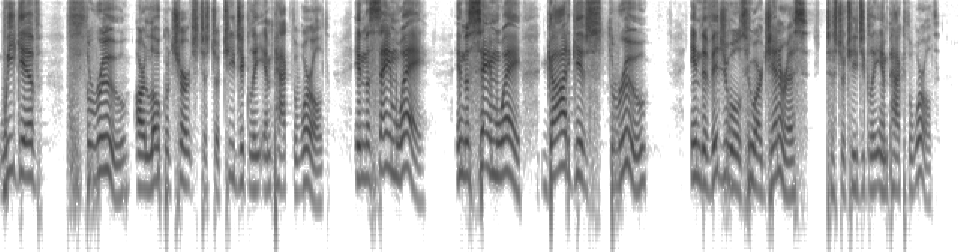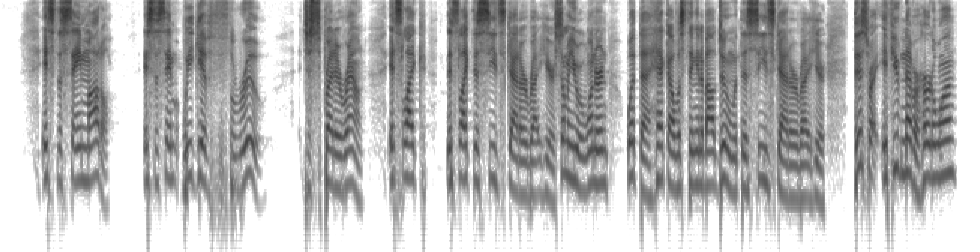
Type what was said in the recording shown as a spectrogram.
we give through our local church to strategically impact the world. In the same way, in the same way, God gives through individuals who are generous to strategically impact the world. It's the same model. It's the same we give through to spread it around. It's like it's like this seed scatter right here. Some of you are wondering what the heck I was thinking about doing with this seed scatter right here. This right, if you've never heard of one,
